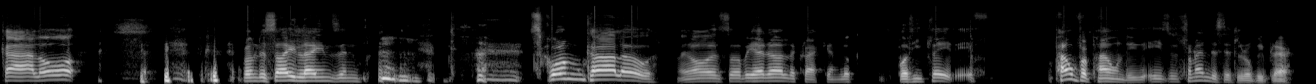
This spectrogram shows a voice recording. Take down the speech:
Carlow. From the sidelines and scrum, Carlow. You know, so we had all the crack and look, but he played if pound for pound. He's, he's a tremendous little rugby player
